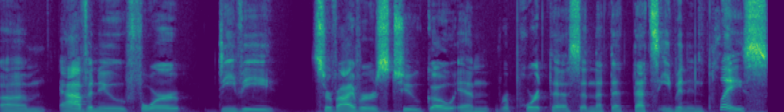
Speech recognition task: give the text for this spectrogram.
um, avenue for dv survivors to go and report this and that, that that's even in place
